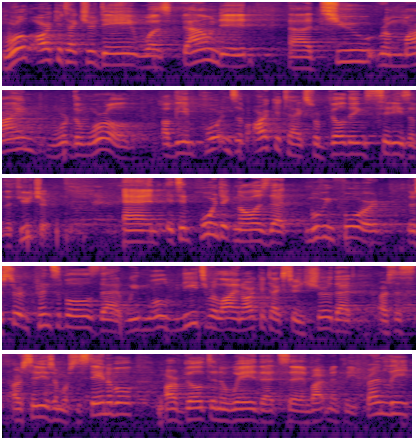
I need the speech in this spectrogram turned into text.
World Architecture Day was founded uh, to remind the world of the importance of architects for building cities of the future. And it's important to acknowledge that moving forward, there's certain principles that we will need to rely on architects to ensure that our, our cities are more sustainable, are built in a way that's uh, environmentally friendly,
